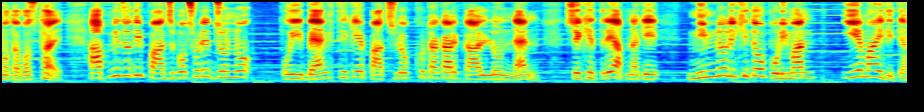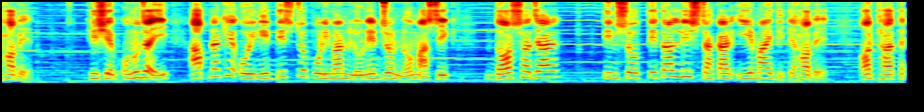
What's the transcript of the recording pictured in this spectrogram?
এমত অবস্থায় আপনি যদি পাঁচ বছরের জন্য ওই ব্যাংক থেকে পাঁচ লক্ষ টাকার কার লোন নেন, সেক্ষেত্রে আপনাকে নিম্নলিখিত পরিমাণ ইএমআই দিতে হবে। হিসেব অনুযায়ী আপনাকে ওই নির্দিষ্ট পরিমাণ লোনের জন্য মাসিক দশ হাজার তিনশো তেতাল্লিশ টাকার ইএমআই দিতে হবে। অর্থাৎ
